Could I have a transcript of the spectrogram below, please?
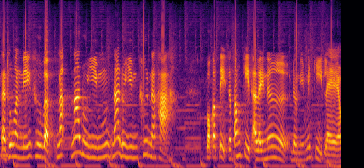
แต่ทุกวันนี้คือแบบหน้าหน้าดูยิ้ม หน้าดูยิ้มขึ้นนะคะ ปกติจะต้องกรีดอะไรเนอร์ เดี๋ยวนี้ไม่กรีดแล้ว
